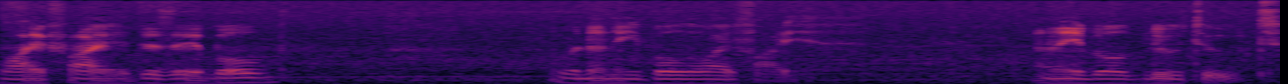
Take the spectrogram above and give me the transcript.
Wi-Fi disabled with enable Wi-Fi. Enable Bluetooth.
